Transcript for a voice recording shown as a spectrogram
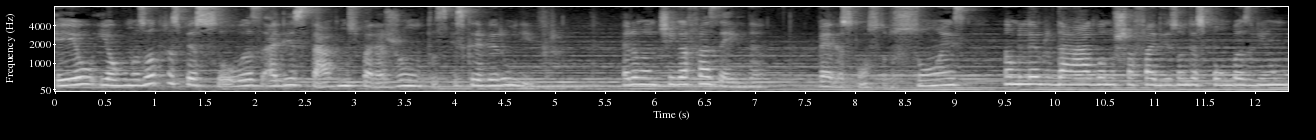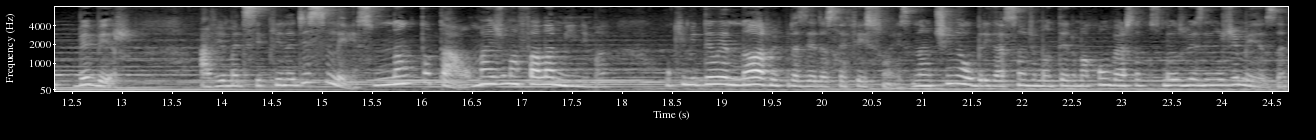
Eu e algumas outras pessoas ali estávamos para juntos escrever um livro. Era uma antiga fazenda, velhas construções, não me lembro da água no chafariz onde as pombas vinham beber. Havia uma disciplina de silêncio, não total, mas de uma fala mínima o que me deu enorme prazer às refeições. Não tinha a obrigação de manter uma conversa com os meus vizinhos de mesa.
